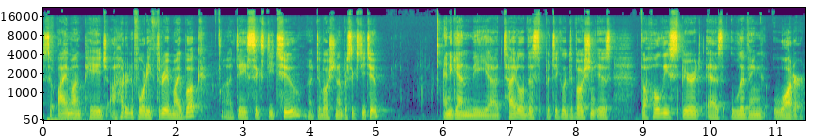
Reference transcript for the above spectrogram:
So I am on page 143 of my book, uh, day 62, uh, devotion number 62. And again, the uh, title of this particular devotion is The Holy Spirit as Living Water.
